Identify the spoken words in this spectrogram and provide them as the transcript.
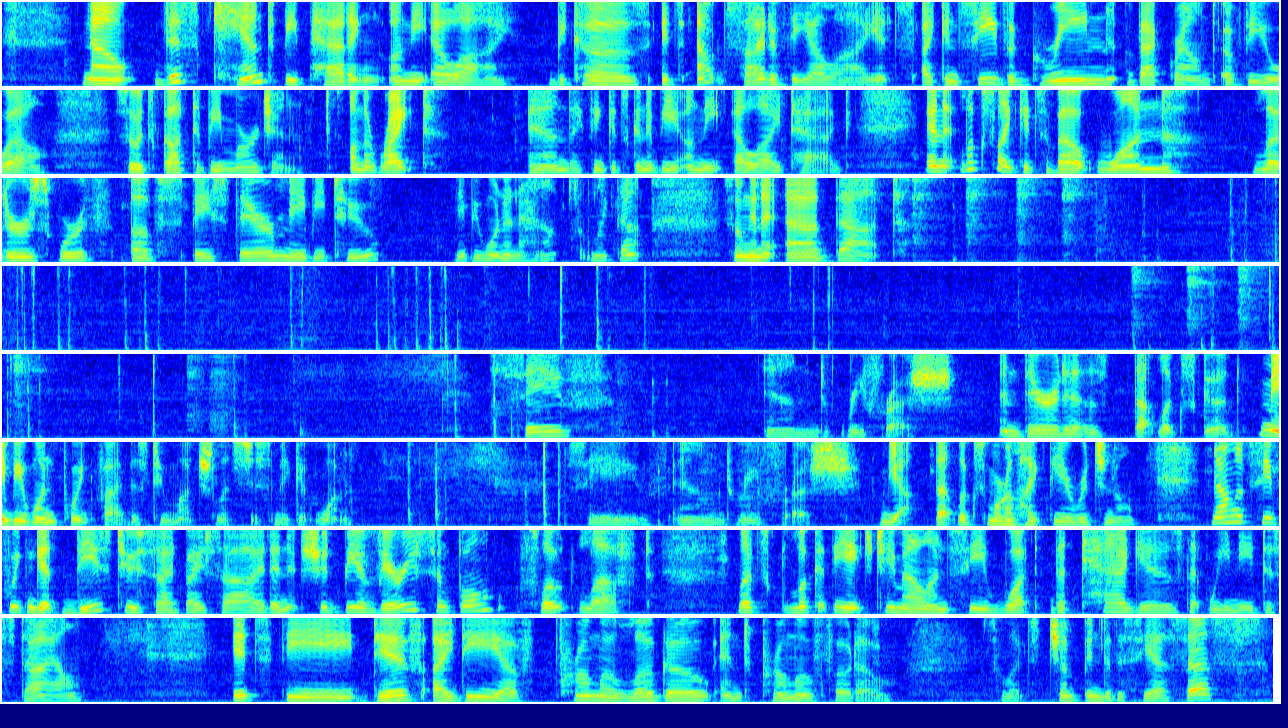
Now, this can't be padding on the LI because it's outside of the LI. It's I can see the green background of the UL, so it's got to be margin. On the right, and I think it's going to be on the LI tag. And it looks like it's about one letter's worth of space there, maybe two, maybe one and a half, something like that. So I'm going to add that. Save and refresh. And there it is. That looks good. Maybe 1.5 is too much. Let's just make it 1. Save and refresh. Yeah, that looks more like the original. Now let's see if we can get these two side by side, and it should be a very simple float left. Let's look at the HTML and see what the tag is that we need to style. It's the div ID of promo logo and promo photo. So let's jump into the CSS.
